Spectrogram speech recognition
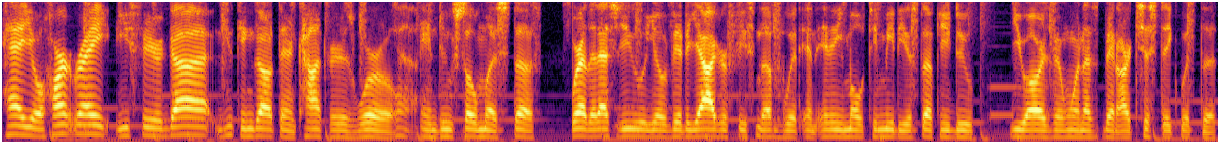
have your heart right, you fear God, you can go out there and conquer this world Yeah. and do so much stuff. Whether that's you and your videography stuff with and any multimedia stuff you do, you always been one that's been artistic with the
